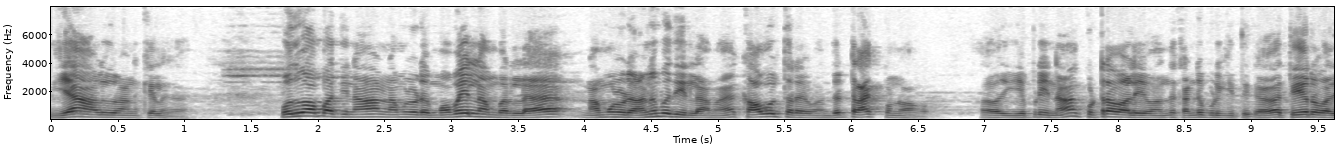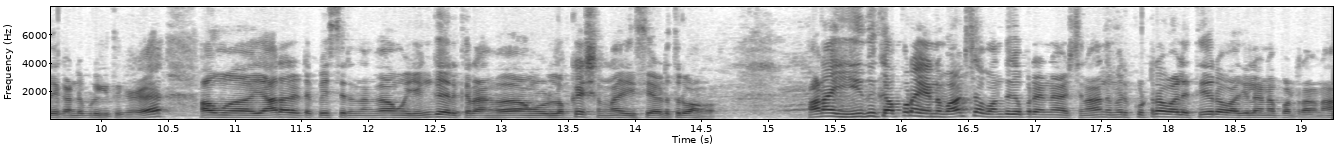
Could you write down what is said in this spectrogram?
ஏன் அழுகுறான்னு கேளுங்க. பொதுவாக பார்த்தீங்கன்னா நம்மளோட மொபைல் நம்பரில் நம்மளோட அனுமதி இல்லாமல் காவல்துறை வந்து ட்ராக் பண்ணுவாங்க. அதாவது எப்படின்னா குற்றவாளியை வந்து கண்டுபிடிக்கிறதுக்காக தீவிரவாதியை கண்டுபிடிக்கிறதுக்காக அவங்க யார் யார்கிட்ட பேசியிருந்தாங்க அவங்க எங்கே இருக்கிறாங்க அவங்களோட லொக்கேஷன்லாம் ஈஸியாக எடுத்துருவாங்க. ஆனால் இதுக்கப்புறம் என்ன வாட்ஸ்அப் வந்ததுக்கப்புறம் என்ன ஆச்சுன்னா இந்த மாதிரி குற்றவாளி தீவிரவாதிகள் என்ன பண்ணுறாங்கன்னா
